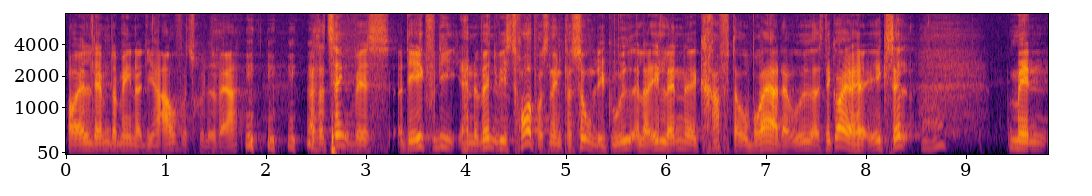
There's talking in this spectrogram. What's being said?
og alle dem, der mener, at de har affortryllet verden. altså tænk hvis, og det er ikke fordi, han nødvendigvis tror på sådan en personlig Gud, eller et eller andet øh, kraft, der opererer derude. Altså det gør jeg ikke selv. Uh-huh. Men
